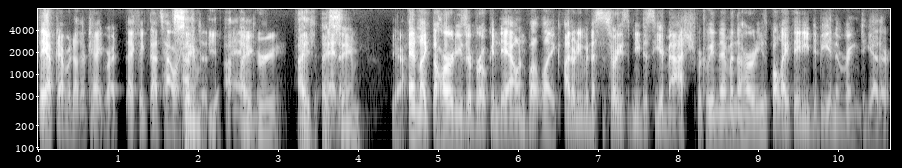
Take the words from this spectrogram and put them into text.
They have to have another tag run. I think that's how it Same. has to. yeah, I, I agree. I, I And- same. Yeah. And like the Hardys are broken down, but like I don't even necessarily need to see a match between them and the Hardys, but like they need to be in the ring together.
